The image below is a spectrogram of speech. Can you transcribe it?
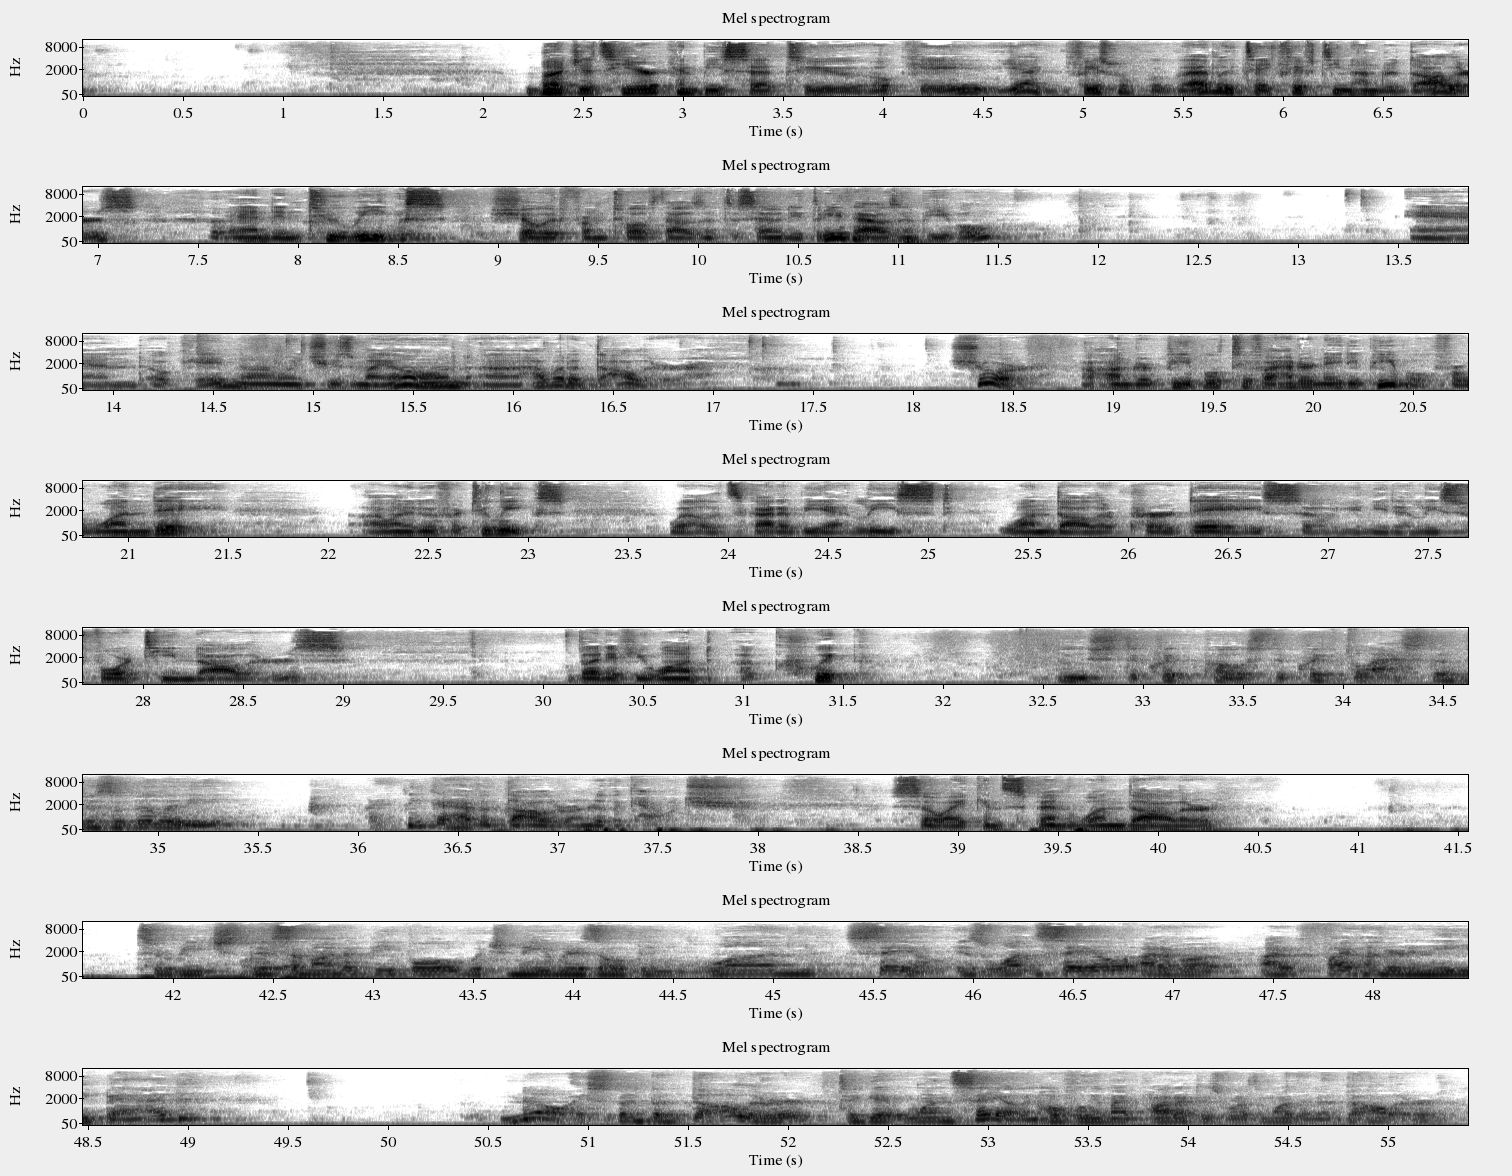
Budgets here can be set to, okay, yeah, Facebook will gladly take $1,500 and in two weeks show it from 12,000 to 73,000 people. And okay, now I want to choose my own. Uh, how about a dollar? Sure, 100 people to 580 people for one day. I want to do it for two weeks. Well, it's got to be at least $1 per day, so you need at least $14. But if you want a quick boost, a quick post, a quick blast of visibility, I think I have a dollar under the couch. So I can spend $1 to reach this amount of people, which may result in one sale. Is one sale out of a out of 580 bad? No, I spent a dollar to get one sale, and hopefully my product is worth more than a dollar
